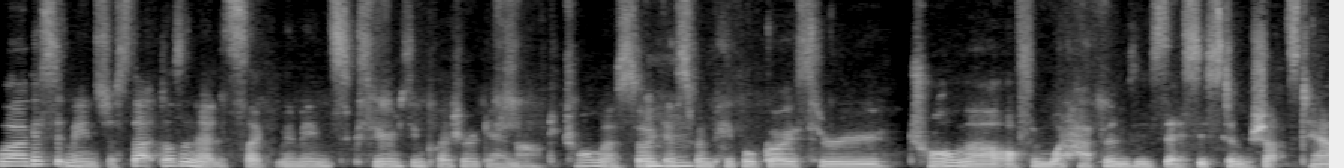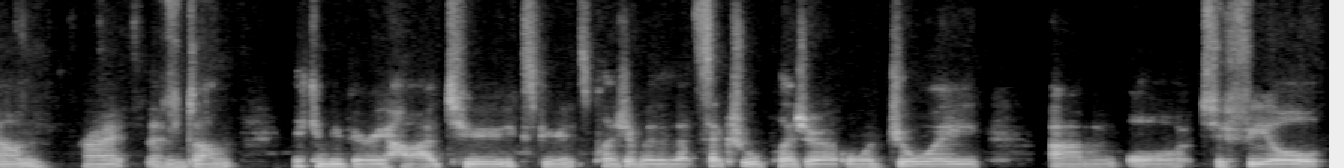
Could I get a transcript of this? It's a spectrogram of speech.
Well, I guess it means just that, doesn't it? It's like it means experiencing pleasure again after trauma. So mm-hmm. I guess mm-hmm. when people go through trauma, often what happens is their system shuts down, right? And um, it can be very hard to experience pleasure, whether that's sexual pleasure or joy, um, or to feel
